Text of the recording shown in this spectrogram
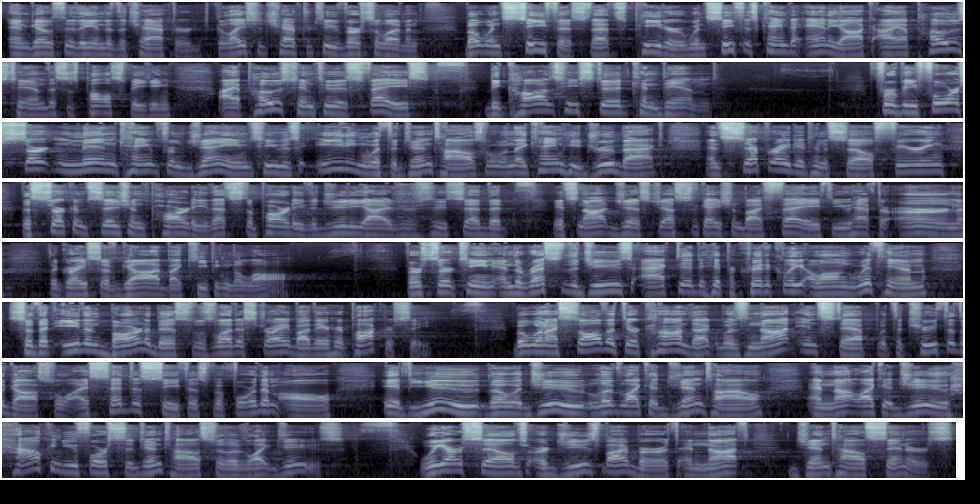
and go through the end of the chapter. Galatians chapter 2, verse 11. But when Cephas, that's Peter, when Cephas came to Antioch, I opposed him, this is Paul speaking, I opposed him to his face because he stood condemned. For before certain men came from James, he was eating with the Gentiles, but when they came, he drew back and separated himself, fearing the circumcision party. That's the party, the Judaizers, who said that it's not just justification by faith, you have to earn the grace of God by keeping the law. Verse 13, and the rest of the Jews acted hypocritically along with him, so that even Barnabas was led astray by their hypocrisy. But when I saw that their conduct was not in step with the truth of the gospel, I said to Cephas before them all, If you, though a Jew, live like a Gentile and not like a Jew, how can you force the Gentiles to live like Jews? We ourselves are Jews by birth and not Gentile sinners.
